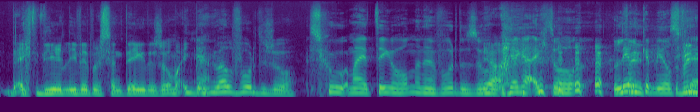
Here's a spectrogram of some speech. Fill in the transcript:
de echte dierenliefhebbers zijn tegen de zoo. Maar ik ben Ja. wel voor de zoo. dat is goed. Maar je tegen honden en voor de zoo. Ja. Jij gaat echt wel lelijke mails Vrienden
